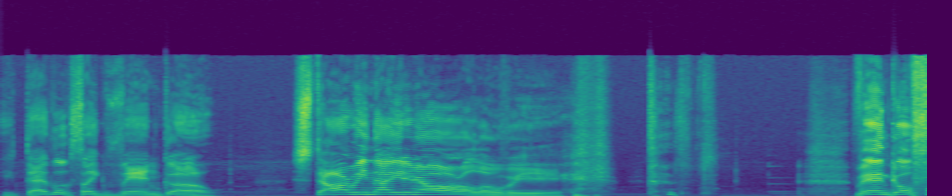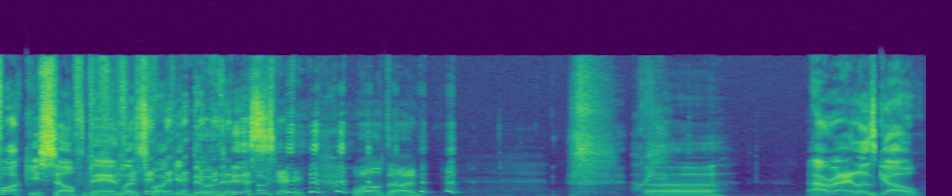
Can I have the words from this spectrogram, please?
it. That looks like Van Gogh. Starry night and all over here. Van, go fuck yourself, Dan. Let's fucking do this. okay, well done. Uh, All right, let's go.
